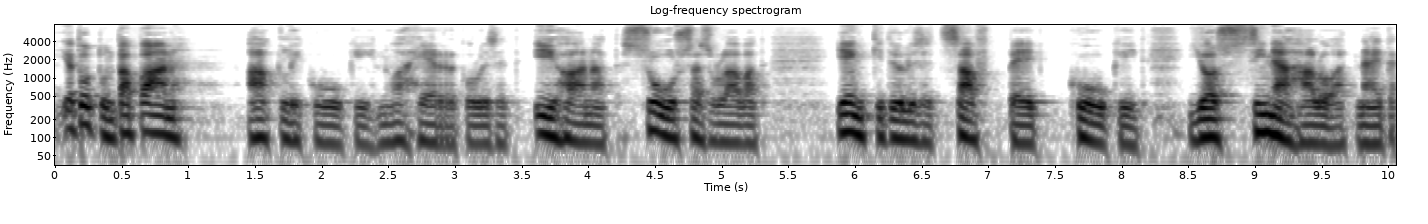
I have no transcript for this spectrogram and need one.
Ja tuttuun tapaan aklikuuki, nuo herkulliset, ihanat, suussa sulavat, jenkkityyliset softbait kuukit. Jos sinä haluat näitä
